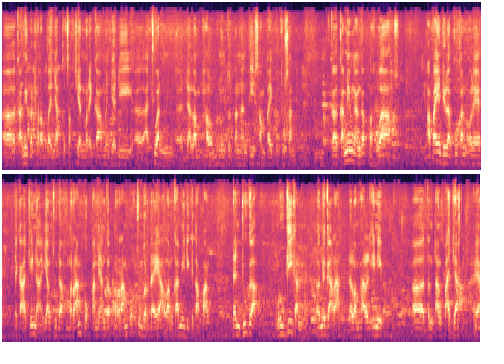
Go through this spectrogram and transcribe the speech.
uh, kami berharap banyak kesaksian mereka menjadi uh, acuan uh, dalam hal penuntutan nanti sampai putusan. Kami menganggap bahwa apa yang dilakukan oleh TKA Cina yang sudah merampok, kami anggap merampok sumber daya alam kami di Ketapang dan juga merugikan uh, negara dalam hal ini uh, tentang pajak ya.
